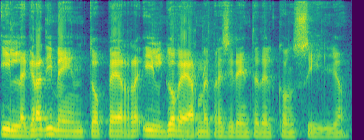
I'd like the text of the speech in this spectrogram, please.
il gradimento per il governo e Presidente del Consiglio.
